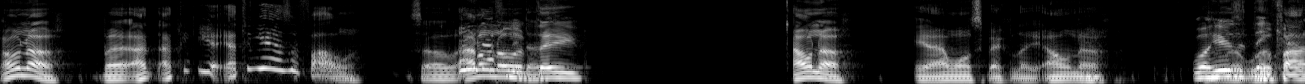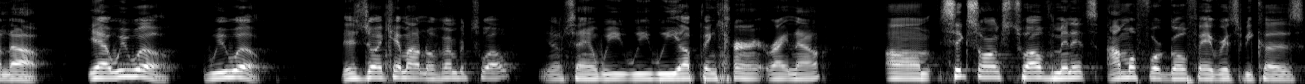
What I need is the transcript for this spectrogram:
I don't know, but I, I think he, I think he has a following. So He I don't know if definitely they. I don't know. Yeah, I won't speculate. I don't know. Well, here's we'll, the thing. We'll find out. Yeah, we will. We will. This joint came out November 12th. You know what I'm saying? We we we up in current right now. Um, six songs, 12 minutes. I'm a forego favorites because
